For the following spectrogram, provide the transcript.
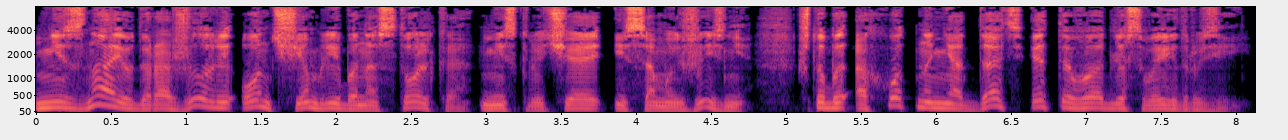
Не знаю, дорожил ли он чем-либо настолько, не исключая и самой жизни, чтобы охотно не отдать этого для своих друзей.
